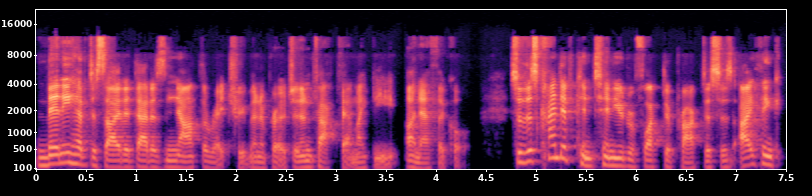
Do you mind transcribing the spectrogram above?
many have decided that is not the right treatment approach and in fact that might be unethical. So this kind of continued reflective practice is i think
